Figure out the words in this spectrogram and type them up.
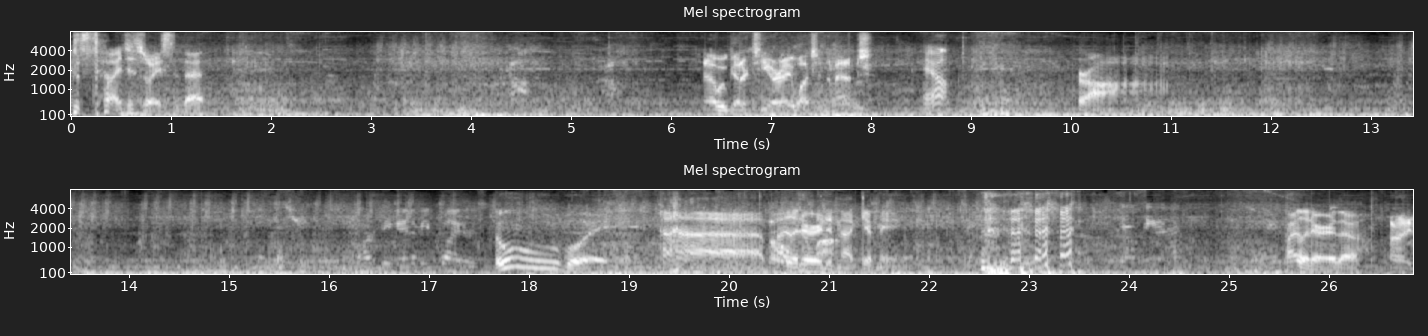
So I just wasted that. No, we've got our TRA watching the match. Yeah. Hurrah. Marking enemy fighters. Ooh boy. Haha. Pilot come error on. did not get me. Pilot error though. Alright.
